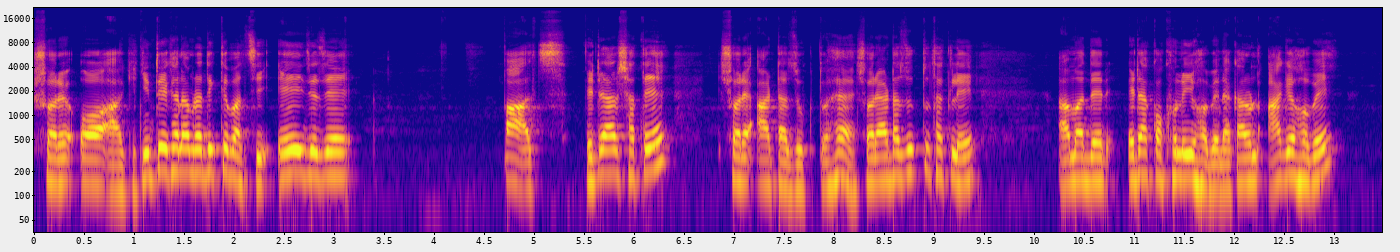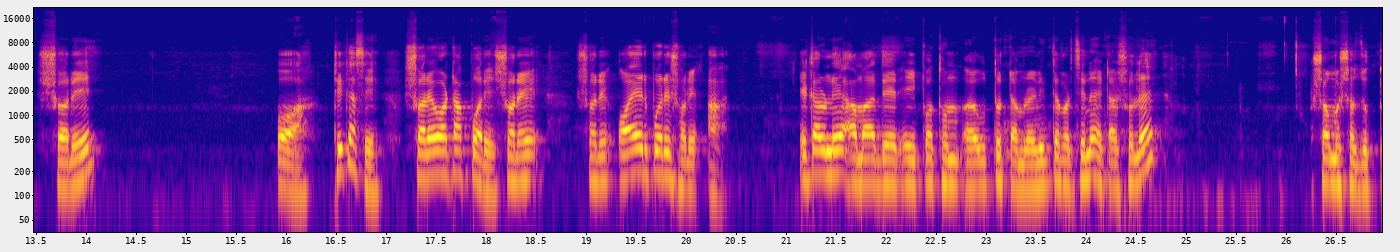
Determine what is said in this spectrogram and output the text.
স্বরে অ আগে। কিন্তু এখানে আমরা দেখতে পাচ্ছি এই যে যে পাঁচ, এটার সাথে স্বরে আটা যুক্ত। হ্যাঁ স্বরে আটা যুক্ত থাকলে আমাদের এটা কখনোই হবে না, কারণ আগে হবে স্বরে অ। ঠিক আছে? স্বরে অটা পরে, স্বরে স্বরে অ এর পরে স্বরে আ। এ কারণে আমাদের এই প্রথম উত্তরটা আমরা নিতে পারছি না, এটা আসলে সমস্যাযুক্ত।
